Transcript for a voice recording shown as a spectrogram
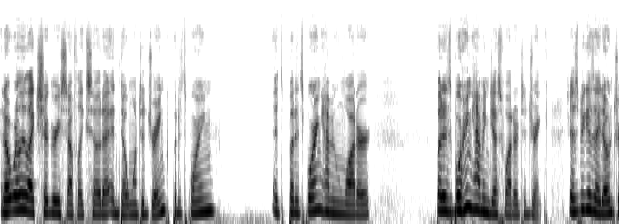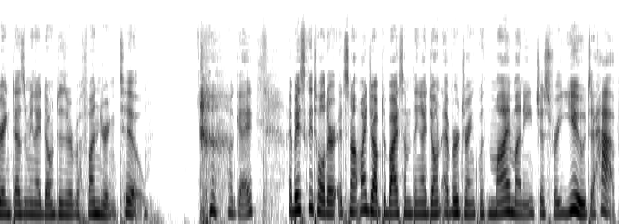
I don't really like sugary stuff like soda and don't want to drink, but it's boring. It's but it's boring having water but it's boring having just water to drink. Just because I don't drink doesn't mean I don't deserve a fun drink, too. okay. I basically told her it's not my job to buy something I don't ever drink with my money just for you to have.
